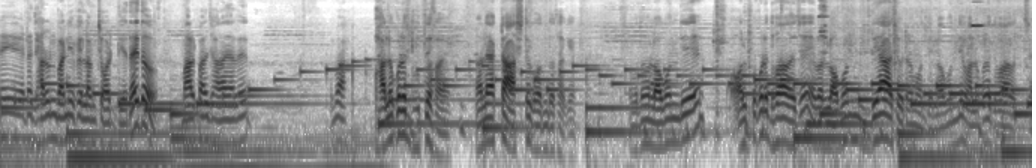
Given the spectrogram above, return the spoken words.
নেই এটা ঝাড়ুন বানিয়ে ফেললাম চট দিয়ে, তাই তো? মাল ফাল ঝাড়া যাবে। বাহ, ভালো করে ধুতে হয় নাহলে একটা আষ্টে গন্ধ থাকে। প্রথমে লবণ দিয়ে অল্প করে ধোয়া হয়েছে, এবার লবণ দেওয়া আছে ওটার মধ্যে, লবণ দিয়ে ভালো করে ধোয়া হচ্ছে।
